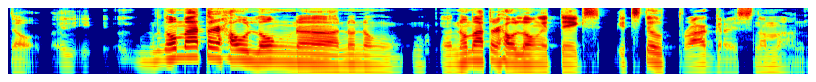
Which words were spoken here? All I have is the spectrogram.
So, i- i- no matter how long na no nang no matter how long it takes, it's still progress naman.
